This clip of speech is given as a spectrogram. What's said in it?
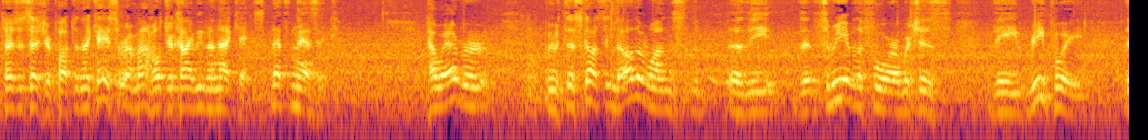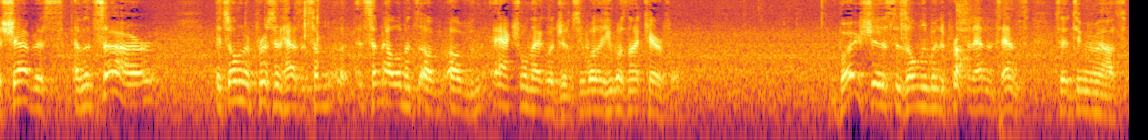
Tosha says you're put in the case, or Ramban holds your chayim even in that case. That's nezik. However, we were discussing the other ones, the, uh, the, the three of the four, which is the ripui, the shevis, and the tsar. It's only when a person has some some elements of, of actual negligence. He was he was not careful. Boishis is only when the person had intent to be masik.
